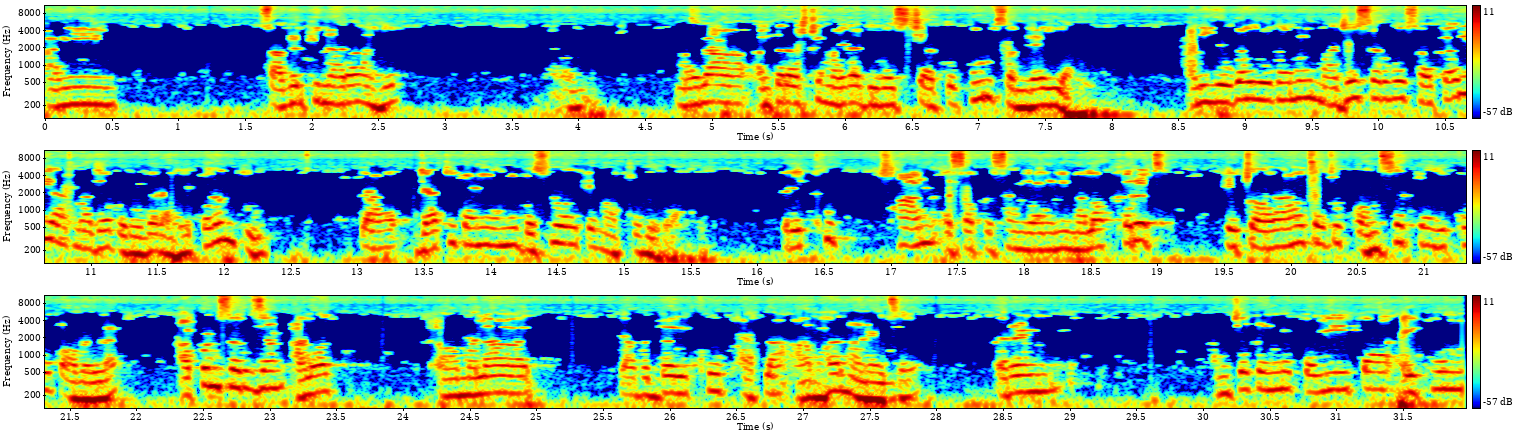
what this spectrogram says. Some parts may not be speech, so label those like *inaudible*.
आणि सागर किनारा आहे. महिला आंतरराष्ट्रीय महिला दिवसच्या तो पूर्व संध्याही आहे. आणि योगायोगाने माझे सर्व सहकारी आज माझ्या बरोबर आहे. परंतु त्या ज्या ठिकाणी आम्ही बसलो आहे ते मात्र वेगळं आहे तर एक खूप छान असा प्रसंग आहे आणि मला खरंच हे चौराहाचा जो कॉन्सेप्ट आहे खूप आवडला. आपण सर्वजण आलात. मला त्याबद्दल खूप आपला आभार मानायचा कारण आमच्याकडनं कविता ऐकून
